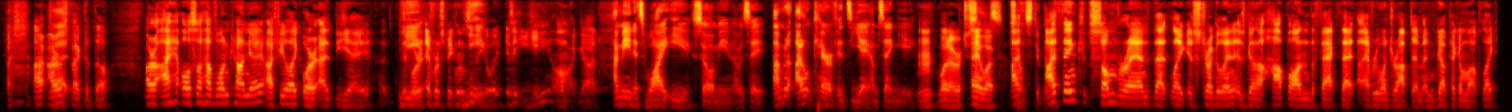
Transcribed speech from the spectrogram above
i, I respect it though all right i also have one kanye i feel like or uh, yay if Ye. we're if we're speaking Ye. legally is it ye oh my god I mean, it's Y E. So I mean, I would say I'm gonna. I don't care if it's Ye. I'm saying Ye. Mm, whatever. Just anyway, sounds- I, sounds stupid. I think some brand that like is struggling is gonna hop on the fact that everyone dropped him and gonna pick him up. Like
